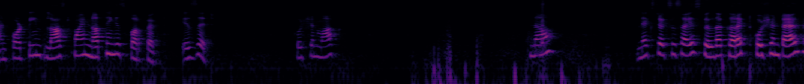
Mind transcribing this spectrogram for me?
And 14th last point nothing is perfect is it? Question mark. Now next exercise fill the correct question tag.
